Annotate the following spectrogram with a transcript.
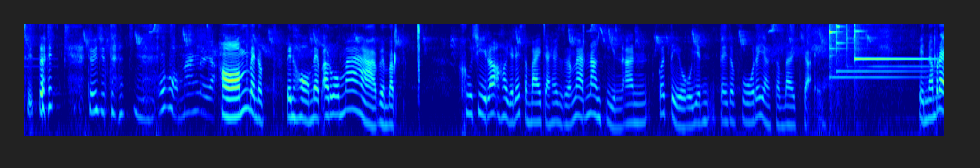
ชีตัวด้วยชีตัวอืมโอ้หอมมากเลยอะหอมเป็นแบบเป็นหอมแบบอารมาเป็นแบบคือชีแล้วเขาจะได้สบายใจเขาจะสามารถนั่งกินอันก๋วยเตี๋ยวเย็นตาโฟได้อย่างสบายใจ เป็นน้ำแร่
